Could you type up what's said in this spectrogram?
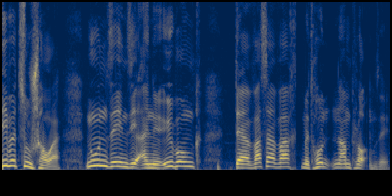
Liebe Zuschauer, nun sehen Sie eine Übung der Wasserwacht mit Hunden am Plockensee.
